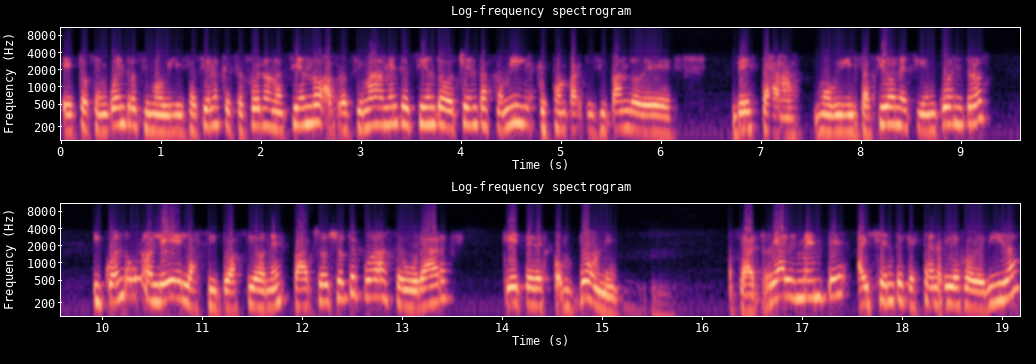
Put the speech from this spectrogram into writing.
estos encuentros y movilizaciones que se fueron haciendo, aproximadamente 180 familias que están participando de, de estas movilizaciones y encuentros. Y cuando uno lee las situaciones, Pacho, yo te puedo asegurar que te descompone. O sea, realmente hay gente que está en riesgo de vida,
